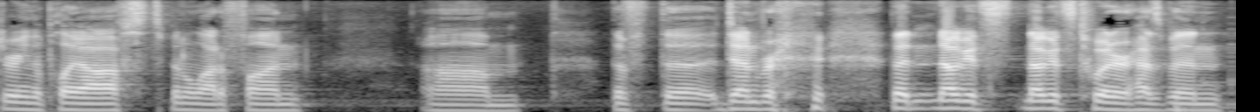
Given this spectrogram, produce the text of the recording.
during the playoffs. It's been a lot of fun. Um, the the Denver the Nuggets Nuggets Twitter has been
